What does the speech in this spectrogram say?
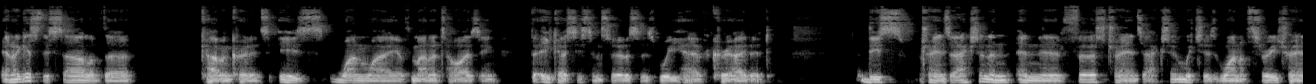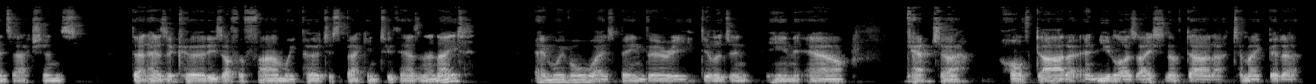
And I guess the sale of the carbon credits is one way of monetizing the ecosystem services we have created. This transaction and, and the first transaction, which is one of three transactions that has occurred, is off a farm we purchased back in 2008. And we've always been very diligent in our capture of data and utilization of data to make better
